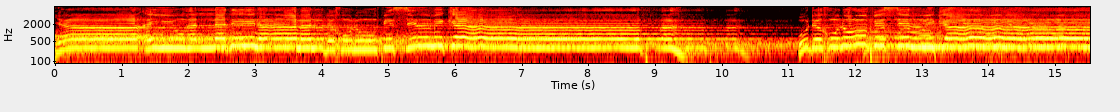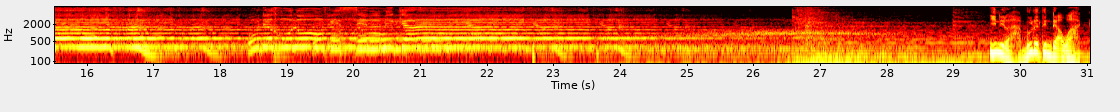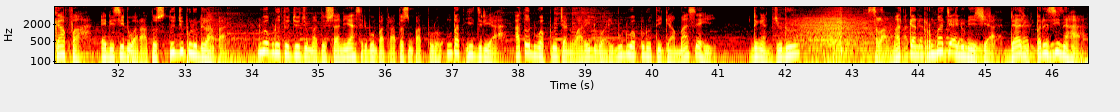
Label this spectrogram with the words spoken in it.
يا أيها الذين آمنوا ادخلوا في السلم كافة. ادخلوا في السلم كافة. Inilah Buletin Dakwah Kafah edisi 278 27 Jumat Dusaniah 1444 Hijriah atau 20 Januari 2023 Masehi dengan judul Selamatkan Remaja Indonesia dari Perzinahan.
